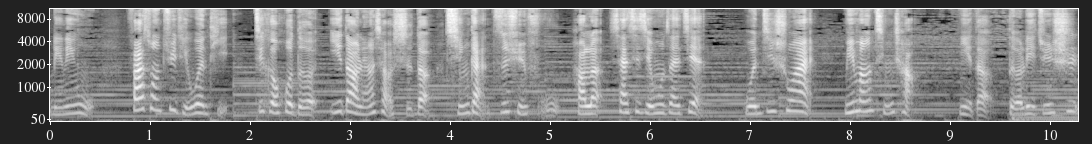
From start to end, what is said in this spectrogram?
零零五，发送具体问题即可获得一到两小时的情感咨询服务。好了，下期节目再见，文姬说爱，迷茫情场，你的得力军师。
